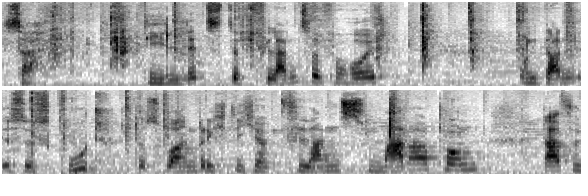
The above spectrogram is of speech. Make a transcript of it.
So, die letzte Pflanze für heute. Und dann ist es gut. Das war ein richtiger Pflanzmarathon. Dafür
